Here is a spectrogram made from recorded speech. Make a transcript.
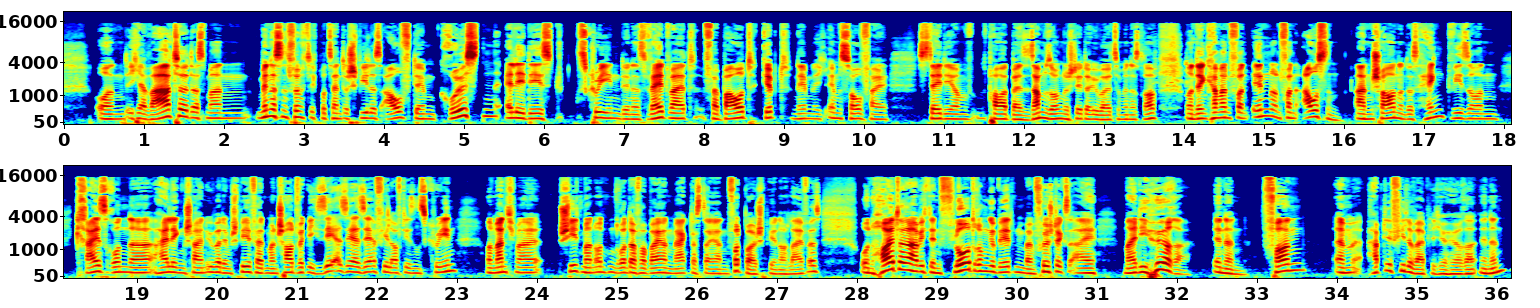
Und ich erwarte, dass man mindestens 50 Prozent des Spieles auf dem größten LED-Screen, den es weltweit verbaut gibt, nämlich im SoFi Stadium, powered by Samsung, das steht da überall zumindest drauf. Und den kann man von innen und von außen anschauen und das hängt wie so ein kreisrunder Heiligenschein über dem Spielfeld. Man schaut wirklich sehr, sehr, sehr viel auf diesen Screen und manchmal schielt man unten drunter vorbei und merkt, dass da ja ein Footballspiel noch live ist. Und heute habe ich den Flo drum gebeten, beim Frühstücksei mal die HörerInnen von, ähm, habt ihr viele weibliche HörerInnen?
